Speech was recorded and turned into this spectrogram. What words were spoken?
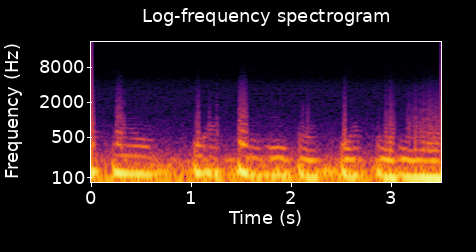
อยากเป็นดีแต่อยากเป็นนาย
